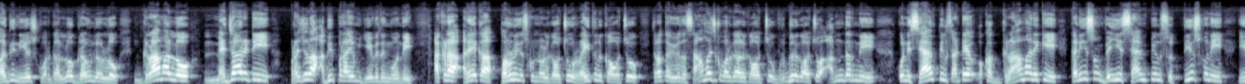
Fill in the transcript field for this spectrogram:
పది నియోజకవర్గాల్లో గ్రౌండ్ లెవెల్లో గ్రామాల్లో మెజారిటీ ప్రజల అభిప్రాయం ఏ విధంగా ఉంది? అక్కడ అనేక పనులు చేసుకున్న వాళ్ళు కావచ్చు రైతులు కావచ్చు తర్వాత వివిధ సామాజిక వర్గాలు కావచ్చు వృద్ధులు కావచ్చు అందరినీ కొన్ని శాంపిల్స్ అంటే ఒక గ్రామానికి కనీసం వెయ్యి శాంపిల్స్ తీసుకుని ఈ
